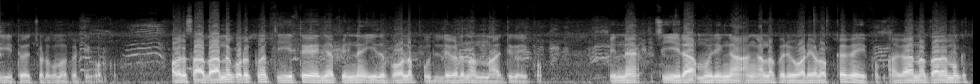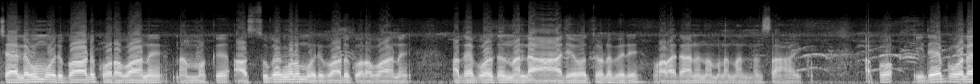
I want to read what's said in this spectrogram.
തീറ്റ വെച്ച് കൊടുക്കുമ്പോൾ കെട്ടിക്കൊടുക്കും. അവർ സാധാരണ കൊടുക്കുന്ന തീറ്റ കഴിഞ്ഞാൽ പിന്നെ ഇതുപോലെ പുല്ലുകൾ നന്നായിട്ട് കഴിക്കും. പിന്നെ ചീര മുരിങ്ങ അങ്ങനെയുള്ള പരിപാടികളൊക്കെ കഴിക്കും. അത് കാരണത്താൽ നമുക്ക് ചിലവും ഒരുപാട് കുറവാണ്. നമുക്ക് അസുഖങ്ങളും ഒരുപാട് കുറവാണ്. അതേപോലെ തന്നെ നല്ല ആരോഗ്യത്തോടെ പേര് വളരാനും നമ്മളെ നല്ല സഹായിക്കും. അപ്പോൾ ഇതേപോലെ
